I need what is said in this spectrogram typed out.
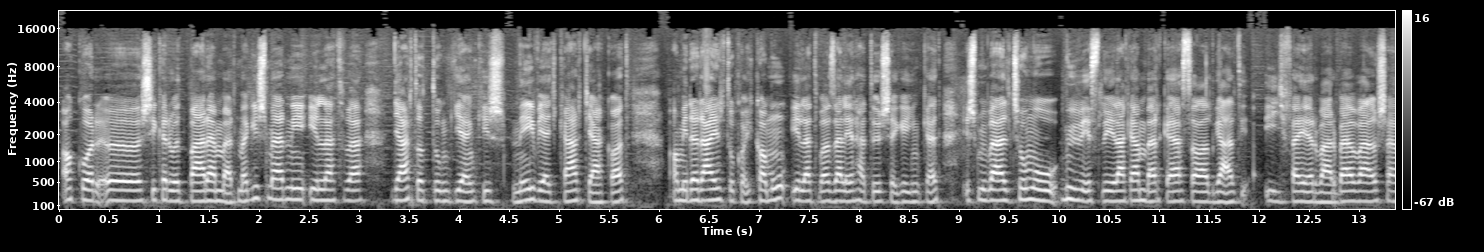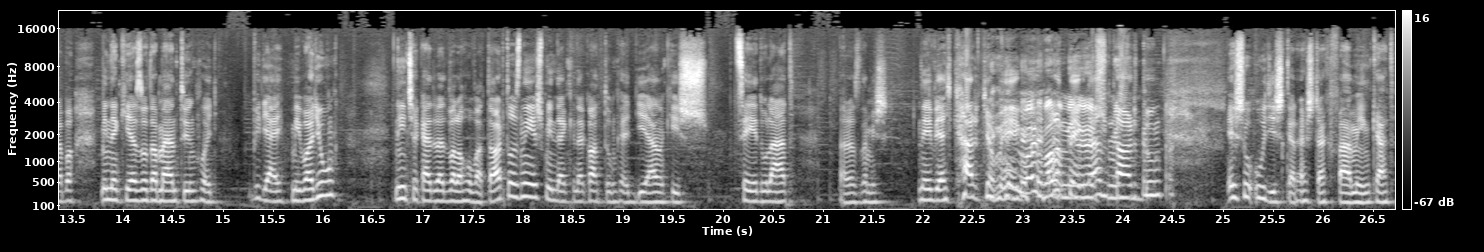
akkor ö, sikerült pár embert megismerni, illetve gyártottunk ilyen kis névjegykártyákat, amire ráírtuk, hogy kamu, illetve az elérhetőségeinket, és mivel csomó művészlélek emberke elszaladgált így Fehérvár belvárosába, mindenkihez oda mentünk, hogy figyelj, mi vagyunk, nincs a kedved valahova tartozni, és mindenkinek adtunk egy ilyen kis cédulát, mert az nem is névjegykártya még, Vagy valami még nem tartunk. És úgy is kerestek fel minket.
